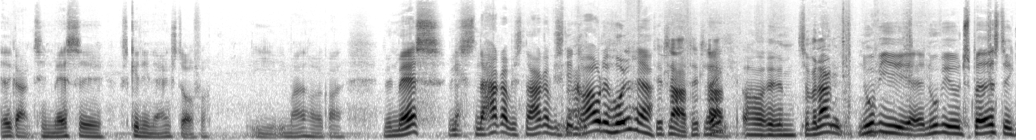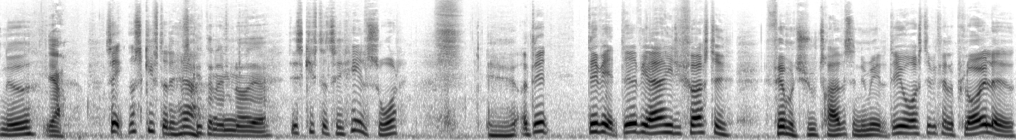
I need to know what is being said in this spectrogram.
adgang til en masse forskellige næringsstoffer i, i meget høj grad. Men Mads, vi ja. snakker, vi snakker, vi skal Ja. grave det hul her. Det er klart, det er klart. Ikke? Og øhm, Så hvor langt... nu, er vi, øh, nu er vi jo et spadestik nede. Ja, Se, nu skifter det her. skifter nemlig noget, ja. Det skifter til helt sort. Øh, og det, det, vi, det, vi er i de første 25-30 cm, det er jo også det, vi kalder pløjelaget.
